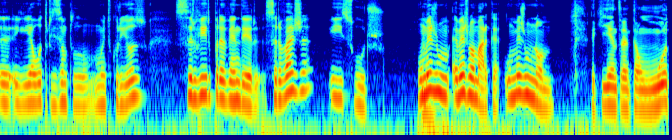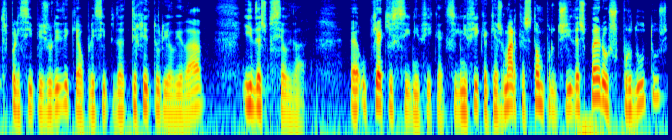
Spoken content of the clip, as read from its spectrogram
e é outro exemplo muito curioso, servir para vender cerveja e seguros. O hum. mesmo, a mesma marca, o mesmo nome. Aqui entra então um outro princípio jurídico, que é o princípio da territorialidade e da especialidade. Uh, o que é que isto significa? Significa que as marcas estão protegidas para os produtos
